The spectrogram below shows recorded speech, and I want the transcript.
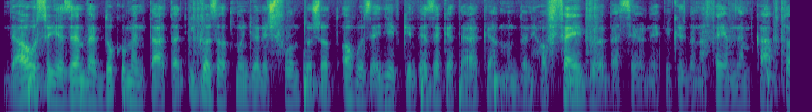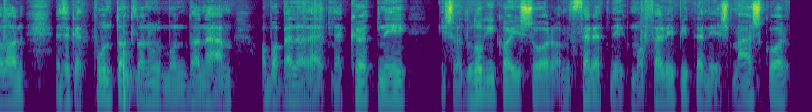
De ahhoz, hogy az ember dokumentáltan igazat mondjon és fontosat, ahhoz egyébként ezeket el kell mondani. Ha fejből beszélnék, miközben a fejem nem káptalan, ezeket pontatlanul mondanám, abba bele lehetne kötni, és a logikai sor, amit szeretnék ma felépíteni, és máskor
